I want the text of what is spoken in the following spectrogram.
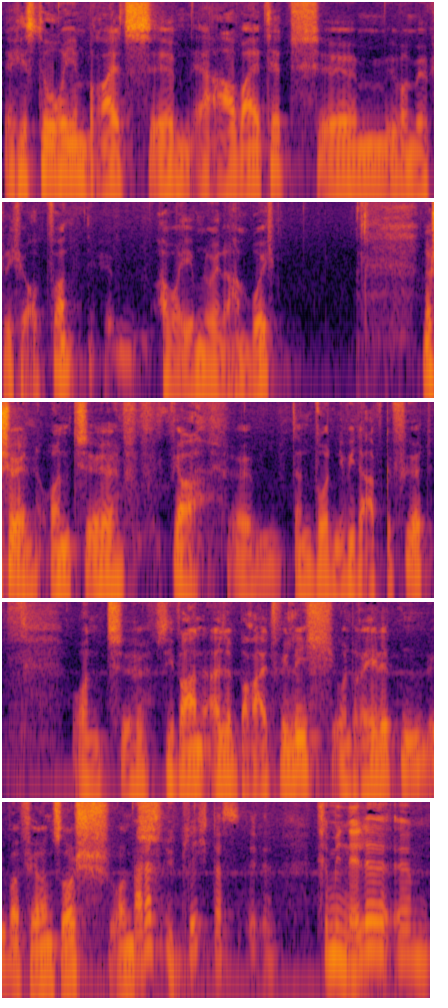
äh, Historien bereits äh, erarbeitet äh, über mögliche Opfer, aber eben nur in Hamburg. Na schön, und äh, ja, äh, dann wurden die wieder abgeführt. Und äh, sie waren alle bereitwillig und redeten über Ferenc Sosch. Und War das üblich, dass äh, Kriminelle ähm,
